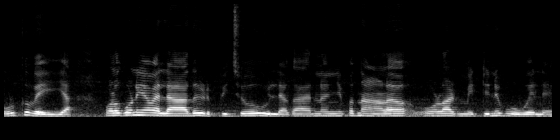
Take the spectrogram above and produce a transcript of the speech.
ഓൾക്ക് വയ്യ. ഓളെ കൊണ്ട് ഞാൻ വല്ലാതെ എടുപ്പിച്ചോവില്ല കാരണം ഇനിയിപ്പോൾ നാളെ ഓൾ അഡ്മിറ്റിന് പോവുമല്ലേ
